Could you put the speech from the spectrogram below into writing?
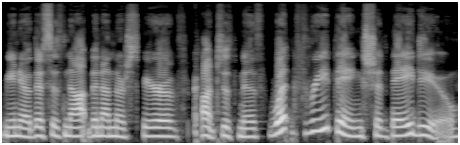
you know, this has not been on their sphere of consciousness, what three things should they do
